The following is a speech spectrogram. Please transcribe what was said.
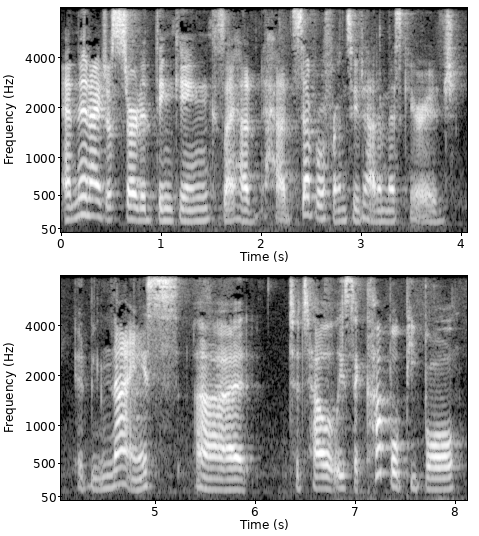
And then I just started thinking because I had had several friends who'd had a miscarriage. It'd be nice uh, to tell at least a couple people.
